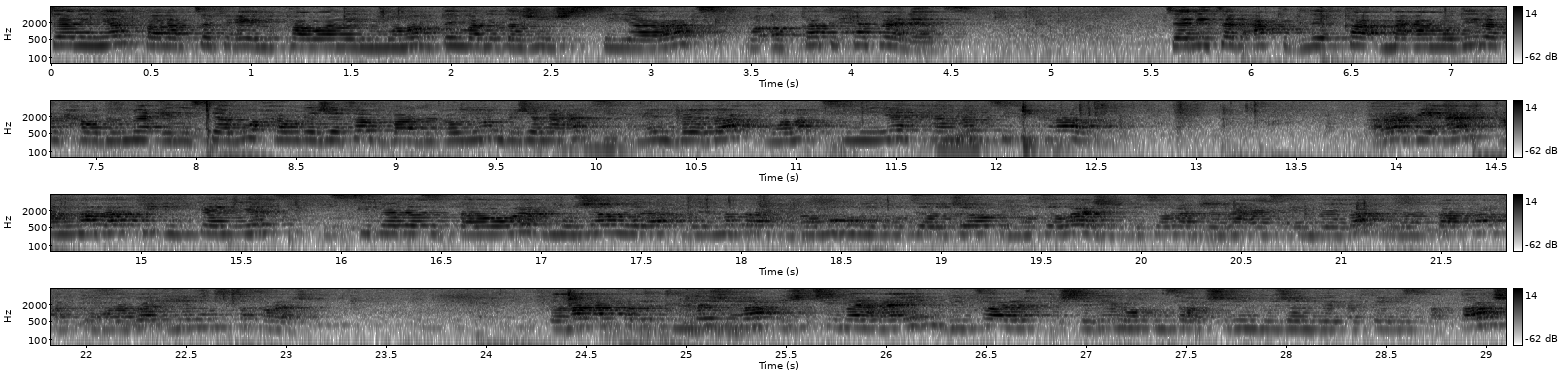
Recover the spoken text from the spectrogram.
ثانيا طلب تفعيل القوانين المنظمة لضجيج السيارات وأوقات الحفلات. ثالثا عقد لقاء مع مديرة الحوض المائي لسابو حول جفاف بعض العيون بجماعة عين بيضاء ونقص مياه حمام سيدي رابعا النظر في إمكانية استفادة الدواوير المجاورة للمطرح العمومي المتواجد المتواجد بتراب جماعة عين بيضاء من الطاقة الكهربائية المستخرجة. كما عقدت اللجنة اجتماعين بتاريخ 20 و 25 دجنبر 2017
